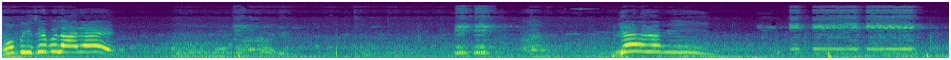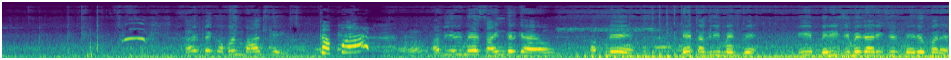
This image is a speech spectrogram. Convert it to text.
वो पीछे बुला रहा है। ये रही सर पे कफन बाँध के। कपड़ अभी अभी मैं साइन करके आया हूँ अपने डेथ अग्रीमेंट पे। कि मेरी ज़िम्मेदारी सिर्फ़ मेरे ऊपर है।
